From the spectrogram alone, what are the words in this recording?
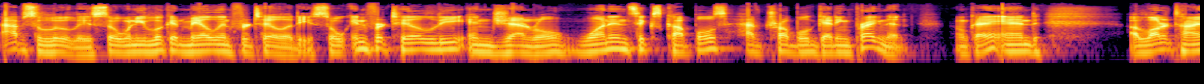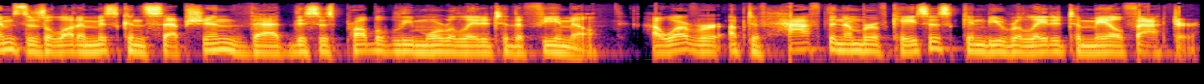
Absolutely. So when you look at male infertility, so infertility in general, one in six couples have trouble getting pregnant. Okay. And a lot of times there's a lot of misconception that this is probably more related to the female. However, up to half the number of cases can be related to male factor.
